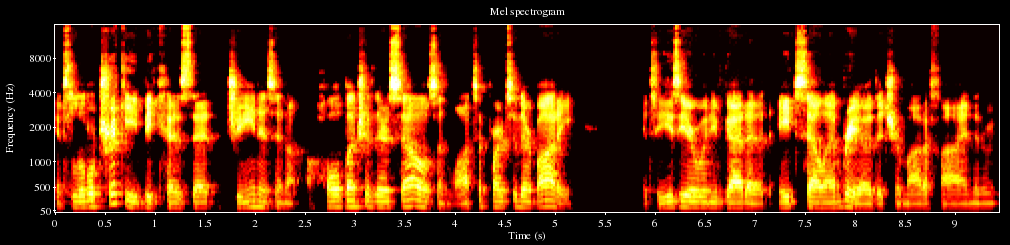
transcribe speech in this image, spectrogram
It's a little tricky because that gene is in a, whole bunch of their cells and lots of parts of their body. It's easier when you've got an eight cell embryo that you're modifying than,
